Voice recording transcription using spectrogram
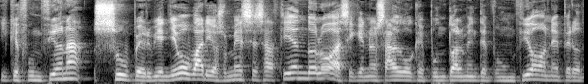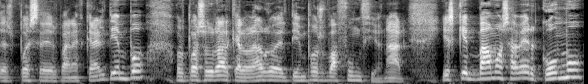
y que funciona súper bien. Llevo varios meses haciéndolo, así que no es algo que puntualmente funcione, pero después se desvanezca en el tiempo. Os puedo asegurar que a lo largo del tiempo os va a funcionar. Y es que vamos a ver cómo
